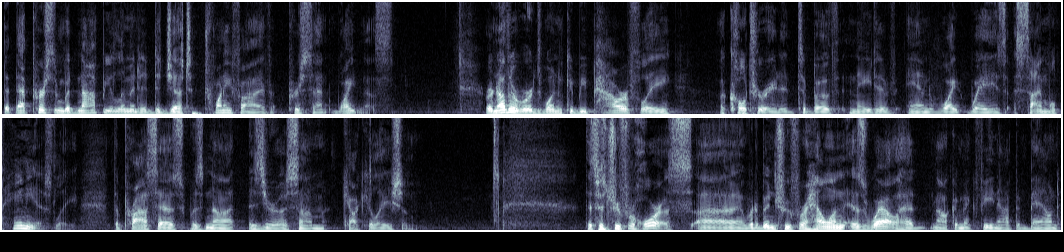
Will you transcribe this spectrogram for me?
that that person would not be limited to just 25% whiteness. Or in other words, one could be powerfully acculturated to both native and white ways simultaneously. The process was not a zero sum calculation. This was true for Horace. Uh, it would have been true for Helen as well had Malcolm McFee not been bound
